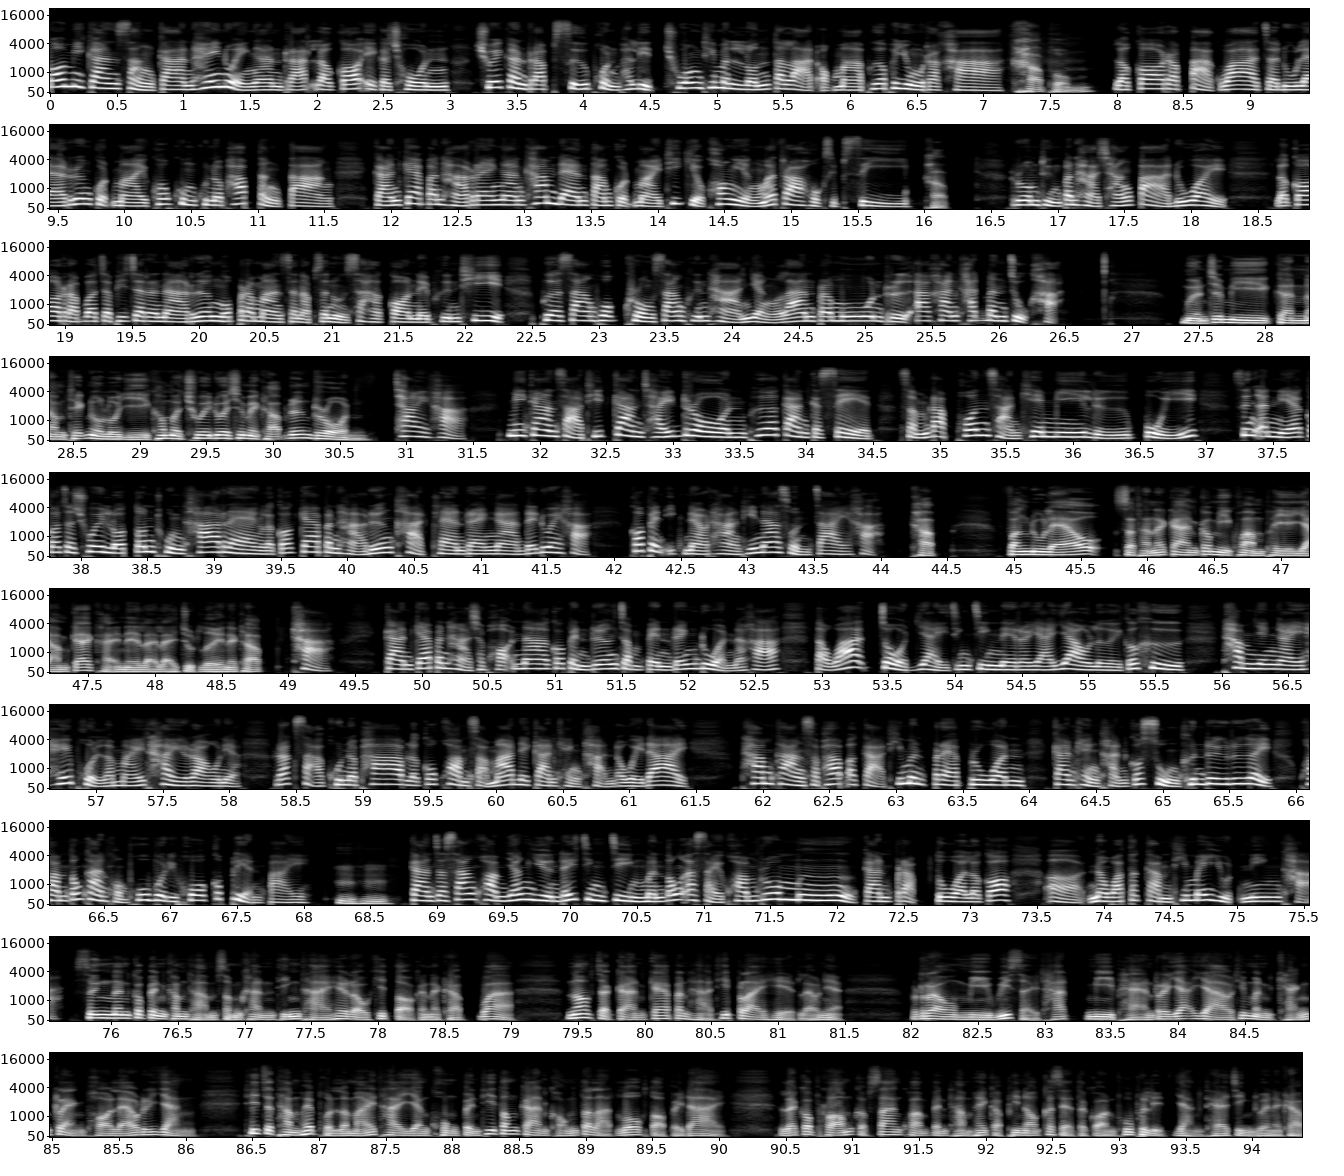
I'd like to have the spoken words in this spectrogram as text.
ก็มีการสั่งการให้หน่วยงานรัฐ แล้วก็เอกชน ช่วยกันรับซื้อผลผลิตช่วงที่มันล้นตลาดออกมาเพื่อพยุงราคา ครับผม แล้วก็รับปากว่าจะดูแลเรื่องกฎหมายควบคุมคุณภาพต่างๆ การแก้ปัญหาแรงงานข้ามแดนตามกฎหมายที่เกี่ยวข้องอย่างมาตรา 64 ครับ รวมถึงปัญหาช้างป่าด้วย แล้วก็รับว่าจะพิจารณาเรื่องงบประมาณสนับสนุนสหกรณ์ในพื้นที่ เพื่อสร้างพวกโครงสร้างพื้นฐานอย่างลานประมูล หรืออาคารคัดบรรจุค่ะ เหมือนจะมีการนำเทคโนโลยีเข้ามาช่วยด้วยใช่ไหมครับ เรื่องโดรน ใช่ค่ะ มีการสาธิตการใช้โดรนเพื่อการเกษตรสำหรับพ่นสารเคมีหรือปุ๋ย ซึ่งอันเนี้ยก็จะช่วยลดต้นทุนค่าแรง แล้วก็แก้ปัญหาเรื่องขาดแคลนแรงงานได้ด้วยค่ะ ก็เป็นอีกแนวทางที่น่าสนใจค่ะ ครับ ฟังดูแล้วสถานการณ์ก็มีความพยายามแก้ไขในหลาย ๆ จุดเลยนะครับ ค่ะ การแก้ปัญหาเฉพาะหน้าก็เป็นเรื่องจำเป็นเร่งด่วนนะคะ แต่ว่าโจทย์ใหญ่จริง ๆ ในระยะยาวเลยก็คือทำยังไงให้ผลไม้ไทยเราเนี่ยรักษาคุณภาพแล้วก็ความสามารถในการแข่งขันเอาไว้ได้ ท่ามกลางสภาพอากาศที่มันแปรปรวน การแข่งขันก็สูงขึ้นเรื่อย ๆ ความต้องการของผู้บริโภคก็เปลี่ยนไป การจะสร้างความยั่งยืนได้จริง ๆ มันต้องอาศัยความร่วมมือ การปรับตัวแล้วก็เอ่อนวัตกรรมที่ไม่หยุดนิ่งค่ะ ซึ่งนั่นก็เป็นคำถามสำคัญทิ้งท้ายให้เราคิดต่อกันนะครับ ว่านอกจากการแก้ปัญหาที่ปลายเหตุแล้วเนี่ยเรามีวิสัยทัศน์ มีแผนระยะยาวที่มันแข็งแกร่งพอแล้วหรือยัง ที่จะทำให้ผลไม้ไทยยังคงเป็นที่ต้องการของตลาดโลกต่อไปได้ และก็พร้อมกับสร้างความเป็นธรรมให้กับพี่น้องเกษตรกรผู้ผลิตอย่างแท้จริงด้วยนะครับ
